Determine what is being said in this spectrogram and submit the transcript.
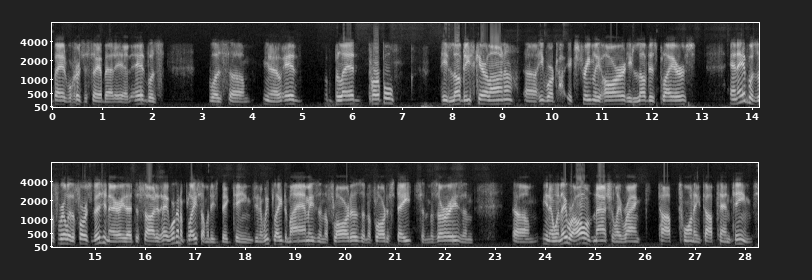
bad words to say about Ed. Ed was was um, you know Ed bled purple. He loved East Carolina. Uh, he worked extremely hard. He loved his players. And Ed was really the first visionary that decided, hey, we're going to play some of these big teams. You know, we played the Miamis and the Floridas and the Florida States and Missouris. And, um, you know, when they were all nationally ranked top 20, top 10 teams –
